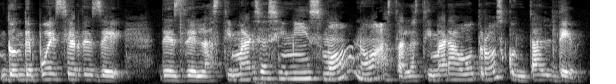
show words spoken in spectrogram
donde puede ser desde, desde lastimarse a sí mismo, ¿no? Hasta lastimar a otros con tal de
